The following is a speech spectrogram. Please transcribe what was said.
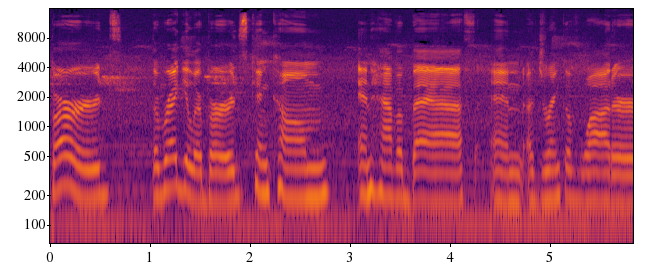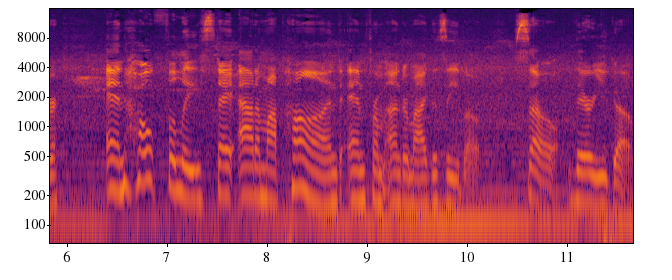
birds, the regular birds can come and have a bath and a drink of water and hopefully stay out of my pond and from under my gazebo. So there you go.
